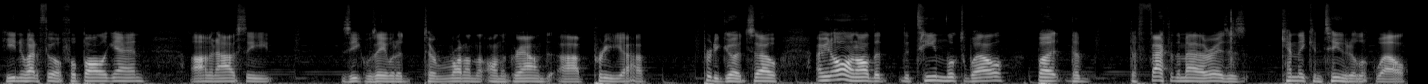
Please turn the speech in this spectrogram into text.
he knew how to throw a football again, um, and obviously Zeke was able to, to run on the on the ground uh, pretty uh, pretty good. So I mean, all in all, the the team looked well, but the the fact of the matter is, is can they continue to look well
